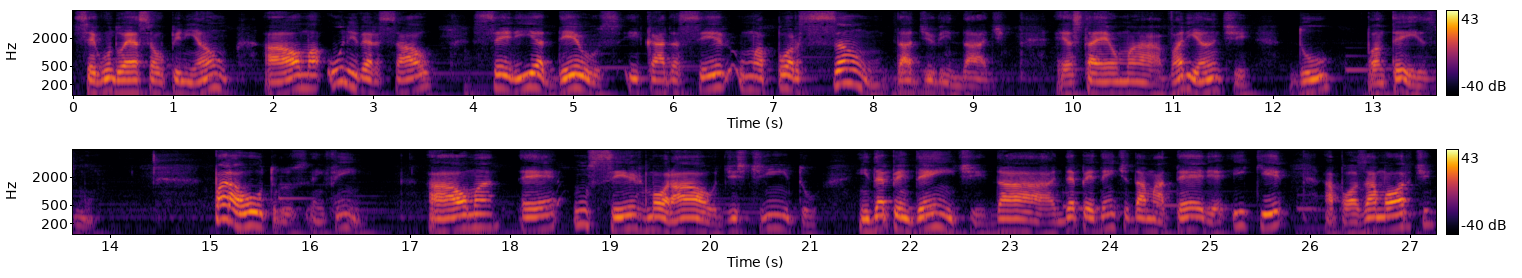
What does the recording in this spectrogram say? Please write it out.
Segundo essa opinião, a alma universal seria Deus e cada ser uma porção da divindade. Esta é uma variante do panteísmo. Para outros, enfim, a alma é um ser moral, distinto, independente da, independente da matéria e que, após a morte,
